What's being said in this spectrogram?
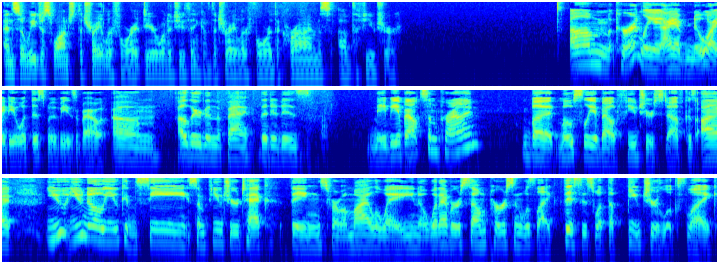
and so we just watched the trailer for it. Dear, what did you think of the trailer for The Crimes of the Future? Um, currently, I have no idea what this movie is about. Um, other than the fact that it is maybe about some crime, but mostly about future stuff. Because I, you, you know, you can see some future tech things from a mile away. You know, whatever some person was like, this is what the future looks like.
